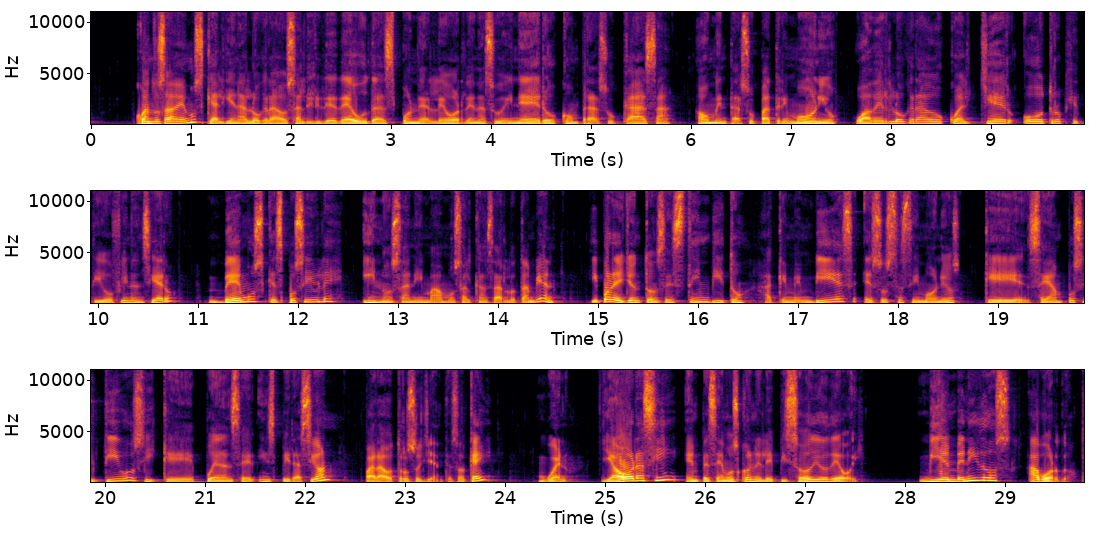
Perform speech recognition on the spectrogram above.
Cuando sabemos que alguien ha logrado salir de deudas, ponerle orden a su dinero, comprar su casa, aumentar su patrimonio o haber logrado cualquier otro objetivo financiero, vemos que es posible y nos animamos a alcanzarlo también. Y por ello entonces te invito a que me envíes esos testimonios que sean positivos y que puedan ser inspiración para otros oyentes, ¿ok? Bueno, y ahora sí, empecemos con el episodio de hoy. Bienvenidos a bordo.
